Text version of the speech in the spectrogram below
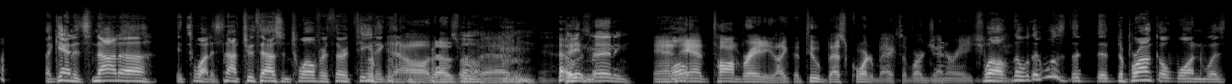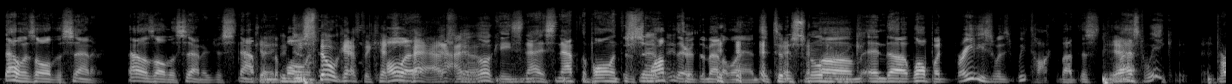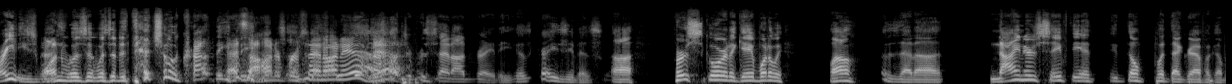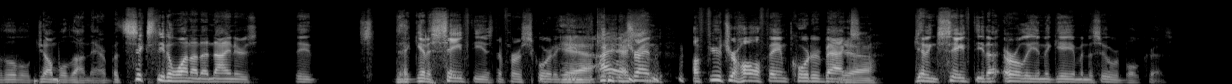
again, it's not uh it's what? It's not 2012 or 13 again. No, those were Oh. bad. Yeah. Peyton Manning. And, Well- and Tom Brady, like the two best quarterbacks of our generation. Well, no, there was the, the the Bronco one was that was all the center. That was all the center, just snapping okay. the ball. just into- still gets to catch oh, the pass. yeah, you know. look, he sna- snapped the ball into the Snap swamp into- there at the Meadowlands. Into the snow um, and uh, well, but Brady's was we talked about this Yeah. last week. Brady's That's- one was it was an intentional grounding. That's 100% on him, yeah. hundred percent on Brady. It was craziness. Uh, first score of the game. What do we? Well, what is that? Uh, Niners safety. uh, Don't put that graphic up. It's a little jumbled on there, but sixty to one on the Niners. They, they get a safety as the first score of the game. Yeah, to keep I the actually- trend of future Hall of Fame quarterbacks Yeah. getting safety early in the game in the Super Bowl, Chris.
